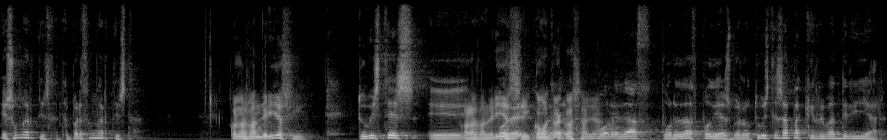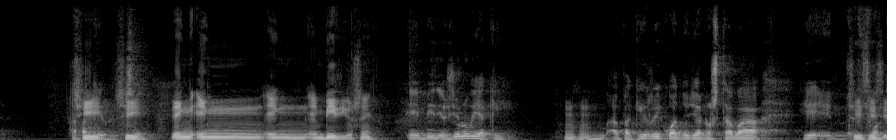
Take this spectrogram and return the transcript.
¿Es un artista? ¿Te parece un artista? con las banderillas sí. ¿Tuviste... Con las banderillas, por e- sí, con por otra edad- cosa ya. Por edad, por edad podías verlo. ¿Tuviste a Paquirri banderillar? A Sí, sí. En, en, en, en vídeos, ¿eh? En vídeos, yo lo vi aquí. A Paquirri cuando ya no estaba... eh, Sí, sí, sí.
